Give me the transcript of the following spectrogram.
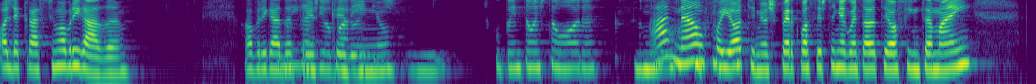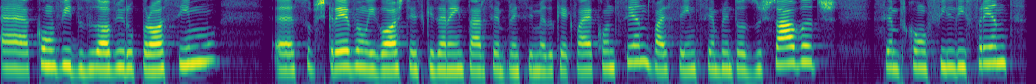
Olha, Crácio, obrigada. Obrigada, Obrigada por este bocadinho. Desculpa então esta hora que se demorou. Ah, não, foi ótimo. Eu espero que vocês tenham aguentado até ao fim também. Convido-vos a ouvir o próximo. Uh, subscrevam e gostem se quiserem estar sempre em cima do que é que vai acontecendo. Vai saindo sempre em todos os sábados, sempre com um filho diferente.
